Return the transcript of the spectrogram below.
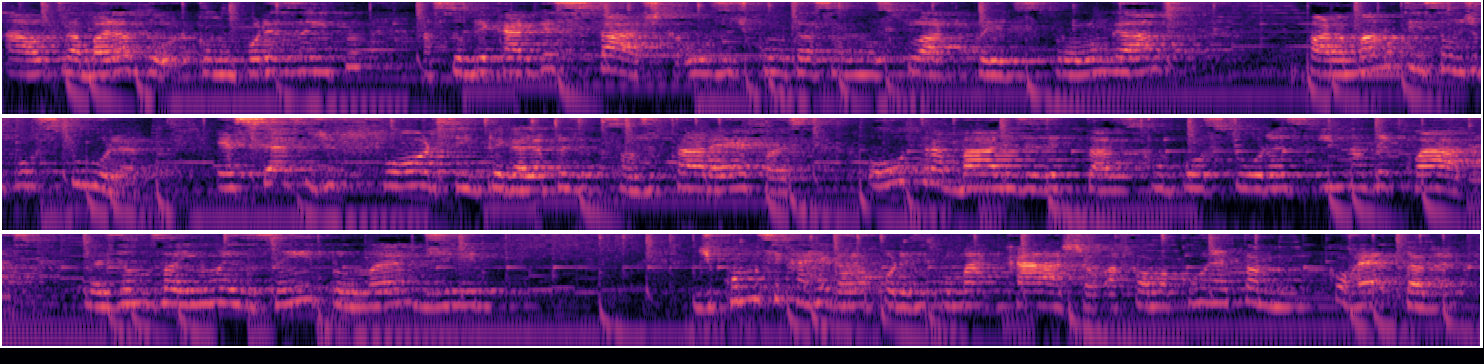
ao trabalhador, como por exemplo a sobrecarga estática, o uso de contração muscular por períodos prolongados para manutenção de postura, excesso de força empregada para execução de tarefas ou trabalhos executados com posturas inadequadas. Nós damos aí um exemplo né, de, de como se carregar, por exemplo, uma caixa, a forma correta, correta né,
